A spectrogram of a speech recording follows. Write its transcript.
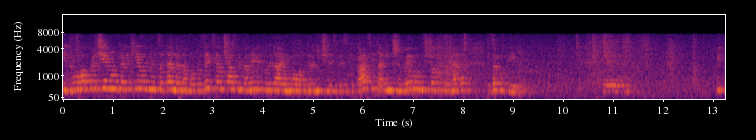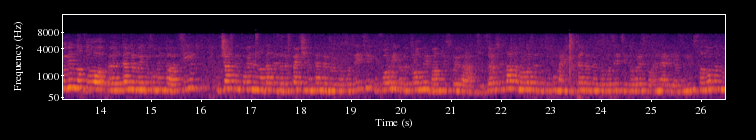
І друга причина для відхилення це тендерна пропозиція учасника не відповідає умовам технічної специфікації та іншим вимогам щодо предмета закупівлі. Е, Відповідно до е, тендерної документації, учасник повинен надати забезпечення тендерної пропозиції у формі електронної банківської гарантії. За результатами розгляду документів тендерної пропозиції товариства Енергія змін встановлено,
